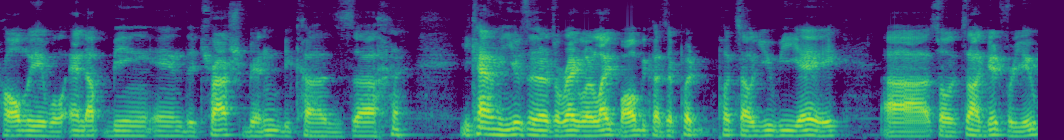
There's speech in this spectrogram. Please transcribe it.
probably will end up being in the trash bin because uh, you can't even use it as a regular light bulb because it put puts out UVA, uh, so it's not good for you.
